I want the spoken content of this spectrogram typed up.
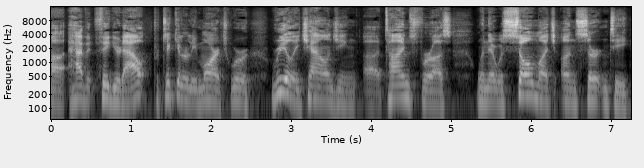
uh, have it figured out, particularly March, were really challenging uh, times for us when there was so much uncertainty.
